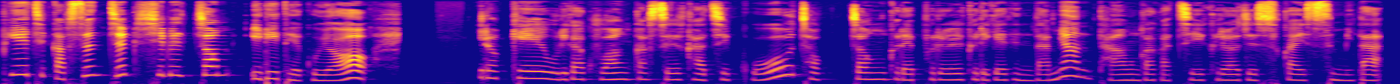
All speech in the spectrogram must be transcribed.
pH 값은 즉 11.1이 되고요. 이렇게 우리가 구한 값을 가지고 적정 그래프를 그리게 된다면 다음과 같이 그려질 수가 있습니다.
